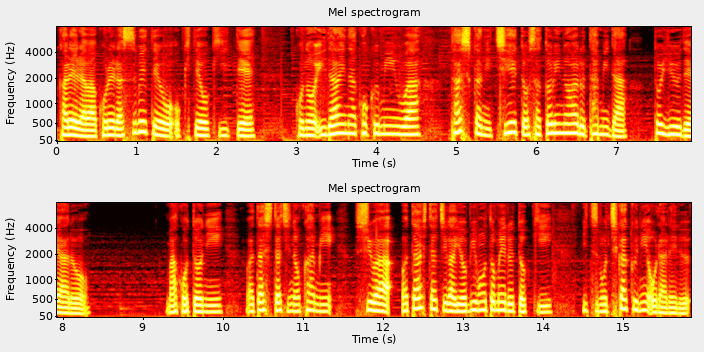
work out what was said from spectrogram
彼らはこれらすべてを掟を聞いて、この偉大な国民は確かに知恵と悟りのある民だと言うであろう。誠に私たちの神、主は私たちが呼び求めるとき、いつも近くにおられる。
